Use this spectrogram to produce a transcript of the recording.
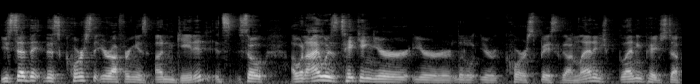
You said that this course that you're offering is ungated. It's so uh, when I was taking your your little your course basically on landing landing page stuff,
